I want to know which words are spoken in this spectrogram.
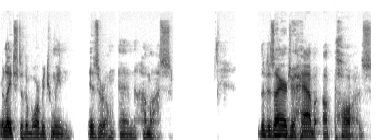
relates to the war between Israel and Hamas. The desire to have a pause.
